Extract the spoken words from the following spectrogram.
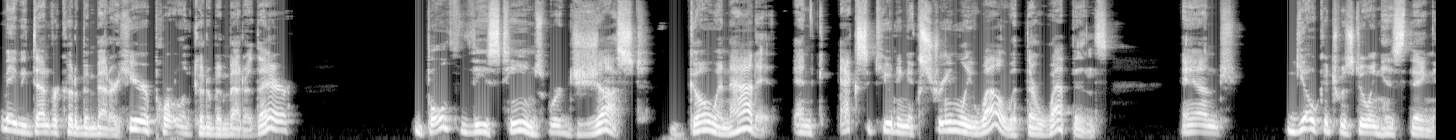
maybe Denver could have been better here, Portland could have been better there, both of these teams were just going at it and executing extremely well with their weapons. And Jokic was doing his thing.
